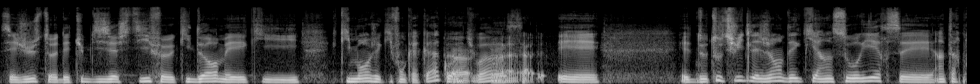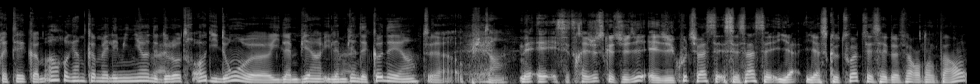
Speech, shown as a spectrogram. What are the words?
c'est juste des tubes digestifs euh, qui dorment et qui qui mangent et qui font caca, quoi, Ouais, tu vois. ouais, ça. Et et de tout de suite, les gens, dès qu'il y a un sourire, c'est interprété comme oh regarde comme elle est mignonne, et de l'autre oh dis donc, euh, il aime bien, il aime bien déconner, hein. Oh putain. Mais et, et c'est très juste ce que tu dis. Et du coup, tu vois, c'est ça. C'est il y a, il y a ce que toi tu essayes de faire en tant que parent,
